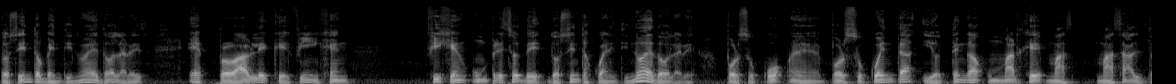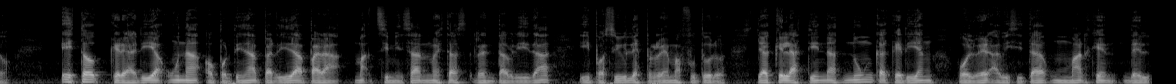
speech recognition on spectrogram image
229 dólares, es probable que fijen un precio de 249 dólares por su, eh, por su cuenta y obtenga un margen más más alto. Esto crearía una oportunidad perdida para maximizar nuestra rentabilidad y posibles problemas futuros, ya que las tiendas nunca querían volver a visitar un margen del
